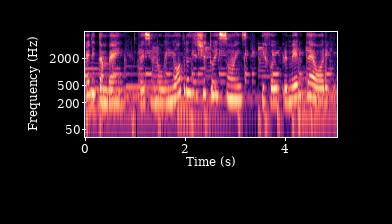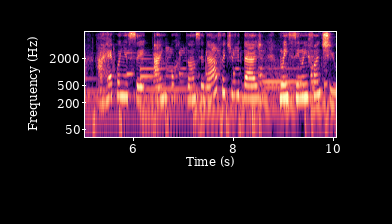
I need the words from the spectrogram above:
Ele também lecionou em outras instituições e foi o primeiro teórico a reconhecer a importância da afetividade no ensino infantil.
